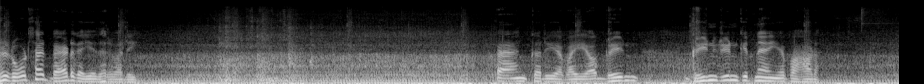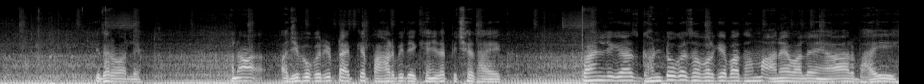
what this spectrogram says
रोड साइड बैठ गई है इधर वाली। पैंग करी है भाई। और ग्रीन ग्रीन ग्रीन कितने हैं ये पहाड़? इधर वाले। ना अजीब गरीब टाइप के पहाड़ भी देखे हैं, इधर पीछे था एक। फाइनली गया घंटों के सफ़र के बाद हम आने वाले हैं यार, भाई।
